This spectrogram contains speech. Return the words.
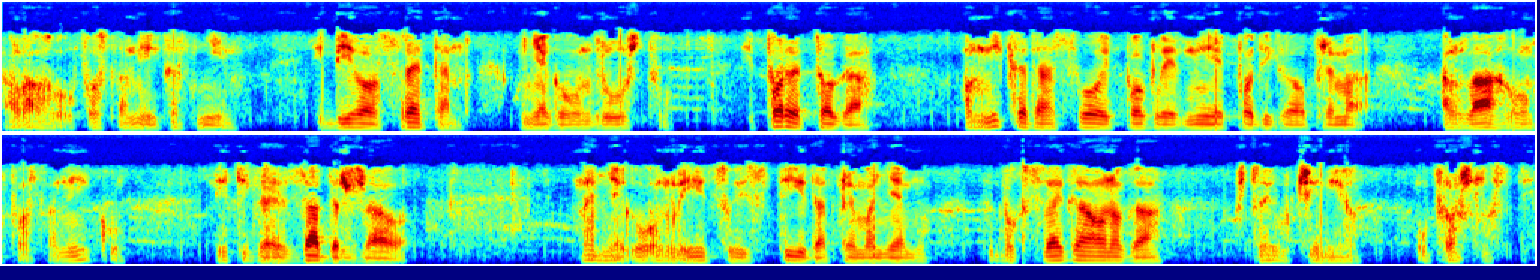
Allahovog poslanika s njim i bivao sretan u njegovom društvu. I pored toga, on nikada svoj pogled nije podigao prema Allahovom poslaniku, niti ga je zadržao na njegovom licu i stida prema njemu zbog svega onoga što je učinio u prošlosti.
